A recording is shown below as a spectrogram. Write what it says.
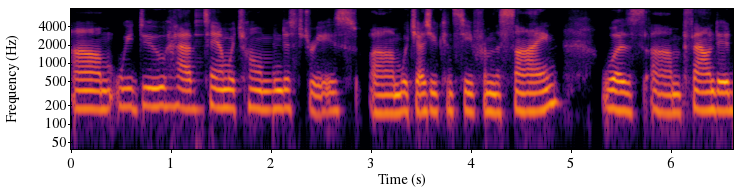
Um, we do have Sandwich Home Industries, um, which, as you can see from the sign, was um, founded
